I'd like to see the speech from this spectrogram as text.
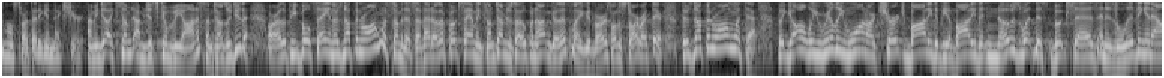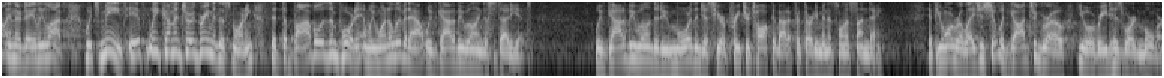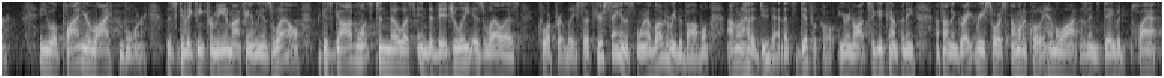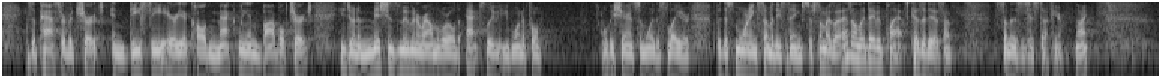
I'll start that again next year. I mean, like some, I'm just going to be honest. Sometimes we do that. Or other people say, and there's nothing wrong with some of this. I've had other folks say, I mean, sometimes just open up and go, that's not a good verse. I'll just start right there. There's nothing wrong with that. But y'all, we really want our church body to be a body that knows what this book says and is living it out in their daily lives. Which means if we come into agreement this morning that the Bible is important and we want to live it out, we've got to be willing to study it. We've got to be willing to do more than just hear a preacher talk about it for 30 minutes on a Sunday. If you want relationship with God to grow, you will read his word more and you will apply it in your life more. This is convicting for me and my family as well, because God wants to know us individually as well as corporately. So if you're saying this morning, I'd love to read the Bible, I don't know how to do that. That's difficult. You're in lots of good company. I found a great resource. I want to quote him a lot. His name's David Platt. He's a pastor of a church in D.C. area called McLean Bible Church. He's doing a missions movement around the world. Absolutely wonderful. We'll be sharing some more of this later. But this morning, some of these things. So if somebody's like, that sounds like David Platt's, because it is. I've, some of this is his stuff here. All right?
